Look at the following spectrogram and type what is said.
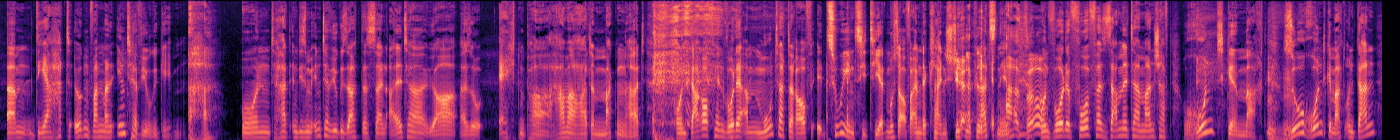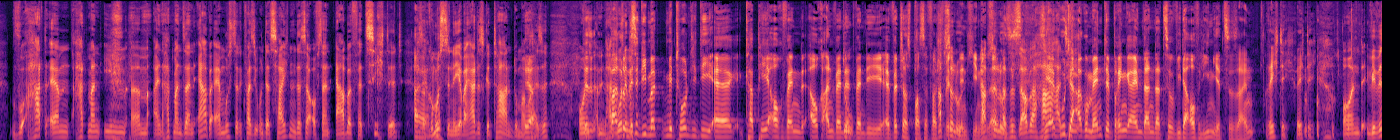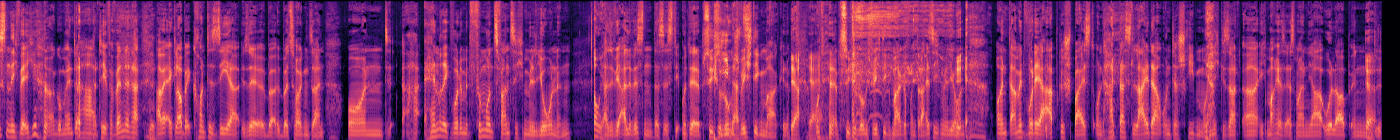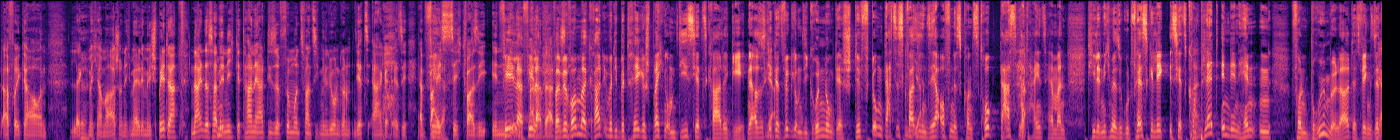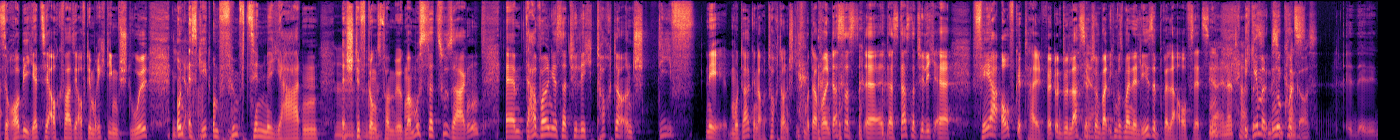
ähm, der hat irgendwann mal ein Interview gegeben. Aha. und hat in diesem Interview gesagt, dass sein Alter, ja, also echt ein paar hammerharte Macken hat. Und daraufhin wurde er am Montag darauf äh, zu ihm zitiert, musste auf einem der kleinen Stühle Platz nehmen so. und wurde vor versammelter Mannschaft rund gemacht. Mhm. So rund gemacht. Und dann hat, ähm, hat man ihm, ähm, ein, hat man sein Erbe, er musste quasi unterzeichnen, dass er auf sein Erbe verzichtet. Also ja, er musste nicht, aber er hat es getan, dummerweise. Und Das ähm, war so ein wurde bisschen die Me- Methode, die die äh, KP auch, wenn, auch anwendet, Du. wenn die äh, Wirtschaftsbosse verschwinden Absolut, in China. absolut. Ne? Also Ich glaube, sehr HHT gute Argumente bringen einem dann dazu, wieder auf Linie zu sein. Richtig, richtig. Und wir wissen nicht, welche Argumente HHT verwendet hat, aber er glaube, er konnte sehr, sehr über, überzeugend sein. Und Henrik wurde mit 25 Millionen. Oh ja. Also wir alle wissen, das ist die, unter der psychologisch Peanuts. wichtigen Marke. Ja, ja, unter der psychologisch wichtigen Marke von 30 Millionen. Und damit wurde er abgespeist und hat das leider unterschrieben und nicht gesagt, äh, ich mache jetzt erstmal ein Jahr Urlaub in. Südafrika und leckt mich am Arsch und ich melde mich später. Nein, das hat er nicht getan. Er hat diese 25 Millionen genommen. Jetzt ärgert er sich. Er Fehler. beißt sich quasi in Fehler, den Fehler. Weil wir wollen mal gerade über die Beträge sprechen, um die es jetzt gerade geht. ne? Also es geht jetzt wirklich um die Gründung der Stiftung. Das ist quasi ein sehr offenes Konstrukt. Das hat Ja. Heinz-Hermann Thiele nicht mehr so gut festgelegt, ist jetzt komplett in den Händen von Brümüller. Deswegen sitzt Ja. Robby jetzt ja auch quasi auf dem richtigen Stuhl. Und Ja. es geht um 15 Milliarden Mhm. äh, Stiftungsvermögen. Man muss dazu sagen, ähm, da wollen jetzt natürlich Tochter und Stief Nee, Mutter, genau, Tochter und Stiefmutter wollen, dass das, äh, dass das natürlich äh, fair aufgeteilt wird. Und du lachst jetzt Ja. schon, weil ich muss meine Lesebrille aufsetzen. Ja, in der Tat. Ich gehe mal nur kurz aus.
